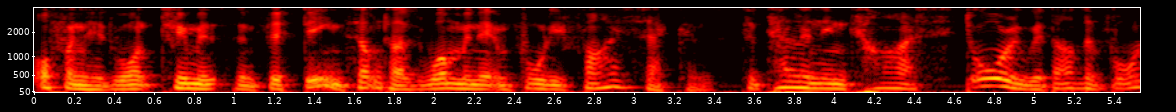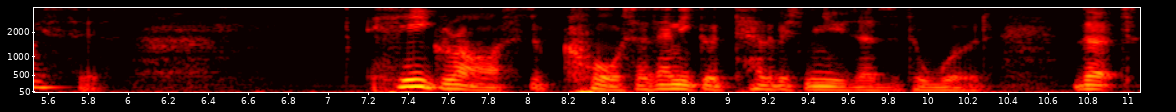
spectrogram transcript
Often he'd want 2 minutes and 15, sometimes 1 minute and 45 seconds to tell an entire story with other voices he grasped, of course, as any good television news editor would, that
